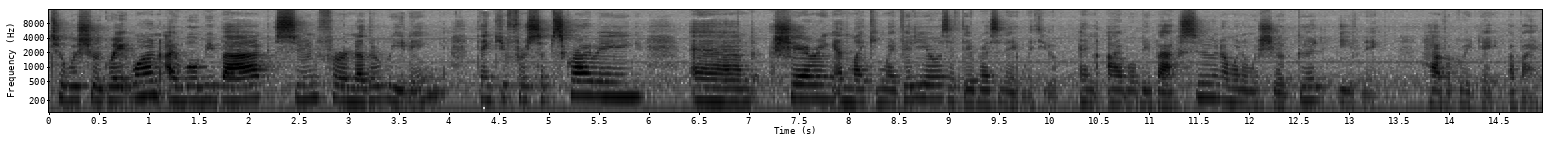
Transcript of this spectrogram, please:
to wish you a great one. I will be back soon for another reading. Thank you for subscribing and sharing and liking my videos if they resonate with you. And I will be back soon. I want to wish you a good evening. Have a great day. Bye-bye.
